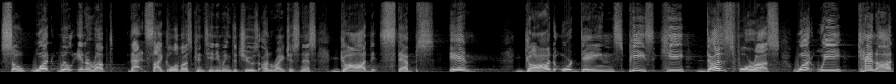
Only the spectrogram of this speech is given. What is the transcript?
So, what will interrupt that cycle of us continuing to choose unrighteousness? God steps in. God ordains peace. He does for us what we cannot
